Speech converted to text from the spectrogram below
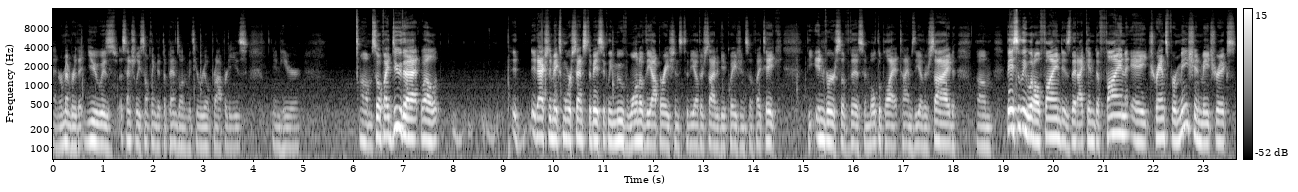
And remember that U is essentially something that depends on material properties in here. Um, so if I do that, well, it, it actually makes more sense to basically move one of the operations to the other side of the equation. So if I take the inverse of this and multiply it times the other side, um, basically what I'll find is that I can define a transformation matrix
